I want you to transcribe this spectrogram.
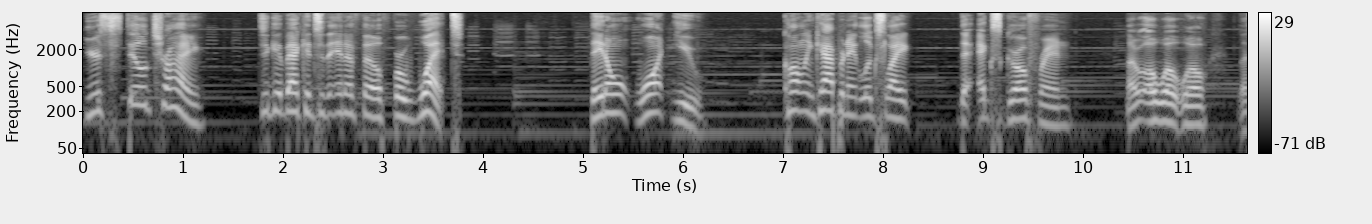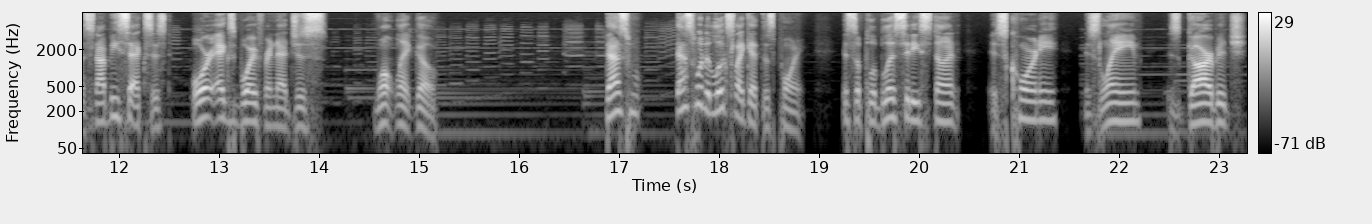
You're still trying to get back into the NFL for what? They don't want you. Colin Kaepernick looks like the ex girlfriend. Like, oh, well, well, let's not be sexist. Or ex boyfriend that just won't let go. That's that's what it looks like at this point. It's a publicity stunt. It's corny. It's lame. It's garbage.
